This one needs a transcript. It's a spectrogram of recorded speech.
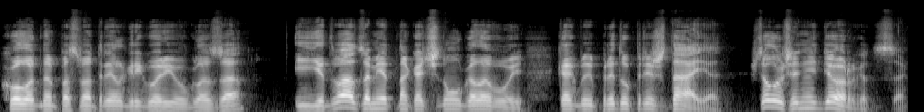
холодно посмотрел Григорию в глаза и едва заметно качнул головой, как бы предупреждая, что лучше не дергаться.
